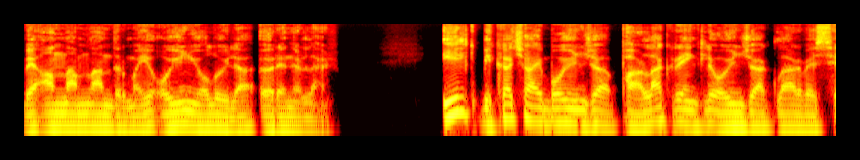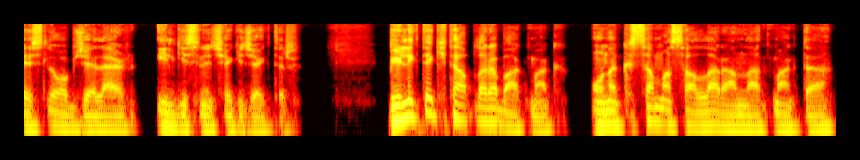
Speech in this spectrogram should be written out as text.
ve anlamlandırmayı oyun yoluyla öğrenirler. İlk birkaç ay boyunca parlak renkli oyuncaklar ve sesli objeler ilgisini çekecektir. Birlikte kitaplara bakmak, ona kısa masallar anlatmak da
